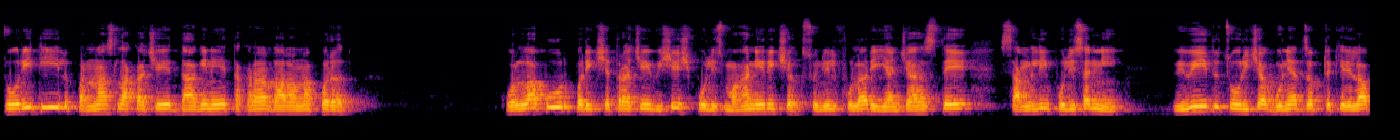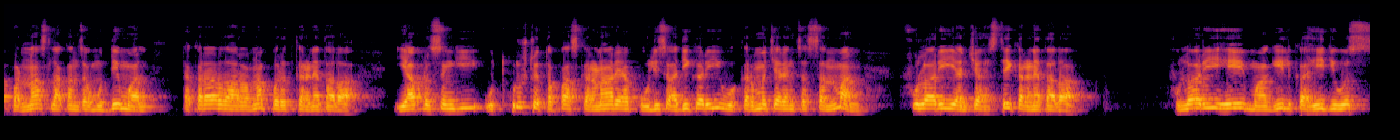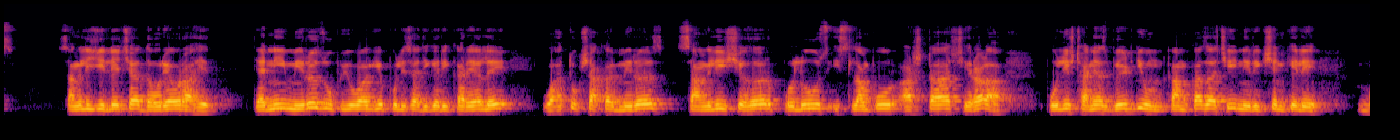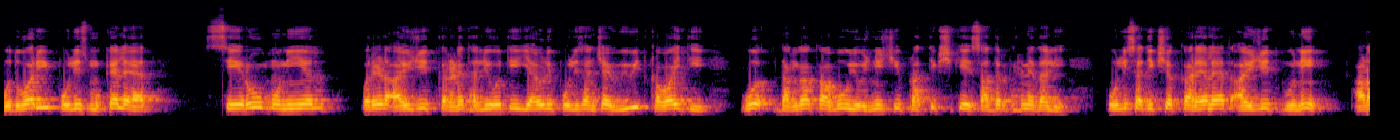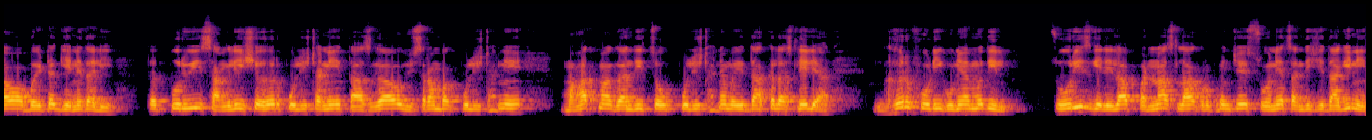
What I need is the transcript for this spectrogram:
चोरीतील पन्नास लाखाचे दागिने तक्रारदारांना परत. कोल्हापूर परिक्षेत्राचे विशेष पोलीस महानिरीक्षक सुनील फुलारी यांच्या हस्ते सांगली पोलिसांनी विविध चोरीच्या गुन्ह्यात जप्त केलेला पन्नास लाखांचा मुद्देमाल तक्रारदारांना परत करण्यात आला. याप्रसंगी उत्कृष्ट तपास करणाऱ्या पोलीस अधिकारी व कर्मचाऱ्यांचा सन्मान फुलारी यांच्या हस्ते करण्यात आला. फुलारी हे मागील काही दिवस सांगली जिल्ह्याच्या दौऱ्यावर आहेत. त्यांनी मिरज उपविभागीय पोलीस अधिकारी कार्यालय वाहतूक शाखा मिरज सांगली शहर पलूस इस्लामपूर आष्टा शिराळा पोलीस ठाण्यास भेट देऊन कामकाजाचे निरीक्षण केले. बुधवारी पोलीस मुख्यालयात सेरोमोनियल परेड आयोजित करण्यात आली होती. यावेळी पोलिसांच्या विविध कवायती व दंगा काबू योजनेची प्रात्यक्षिके सादर करण्यात आली. पोलीस अधीक्षक कार्यालयात आयोजित गुन्हे आढावा बैठक घेण्यात आली. तत्पूर्वी सांगली शहर पोलीस ठाणे तासगाव विश्रामबाग पोलीस ठाणे महात्मा गांधी चौक पोलीस ठाण्यामध्ये दाखल असलेल्या घरफोडी गुन्ह्यामधील चोरीस गेलेला पन्नास लाख रुपयांचे सोन्या चांदीचे दागिने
